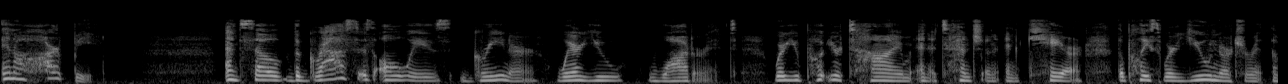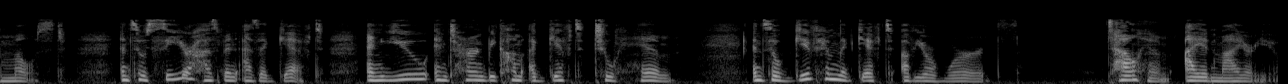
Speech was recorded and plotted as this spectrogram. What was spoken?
In a heartbeat. And so the grass is always greener where you water it, where you put your time and attention and care, the place where you nurture it the most. And so see your husband as a gift and you in turn become a gift to him. And so give him the gift of your words. Tell him, I admire you.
